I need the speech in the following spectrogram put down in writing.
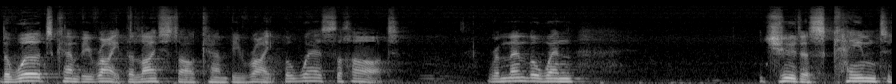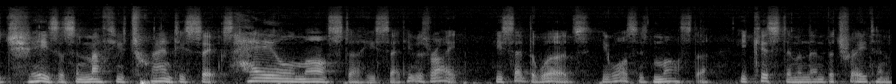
The words can be right, the lifestyle can be right, but where's the heart? Remember when Judas came to Jesus in Matthew 26, Hail, Master, he said. He was right. He said the words. He was his master. He kissed him and then betrayed him.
